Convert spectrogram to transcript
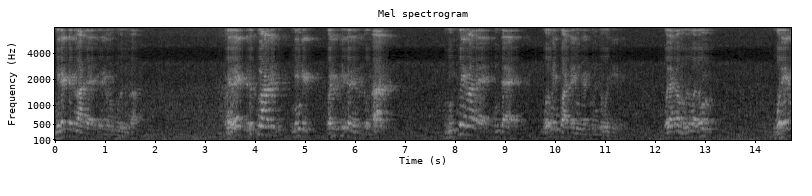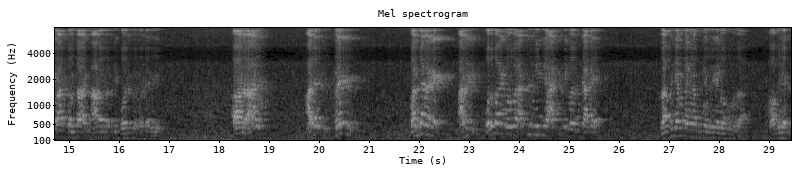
நிகழ்ச்சிகளாக இறைவன் கூறுகிறார். எனவே திருக்குறானில் நீங்கள் படித்தீர்கள் என்று சொன்னால் நிச்சயமாக இந்த ஒருமைப்பாட்டை நீங்கள் புரிந்து கொள்கிறீர்கள் உலகம் முழுவதும் ஒரே மார்க்கம் தான் ஆரம்பத்தில் கொடுக்கப்பட்டது ஆனால் அதற்கு பிறகு வந்தவர்கள் அதை ஒருவரை ஒருவர் அச்சு மீது ஆட்சி செய்வதற்காக ரசயம் பயணம் என்று இறைவன் கூறுகிறார். ரசயம்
